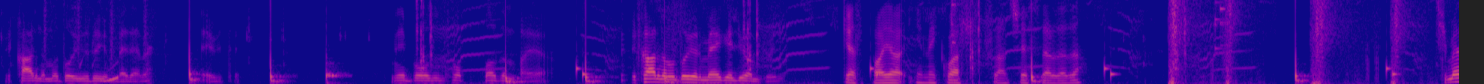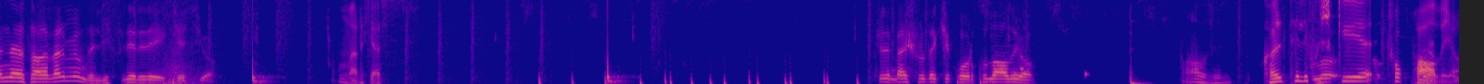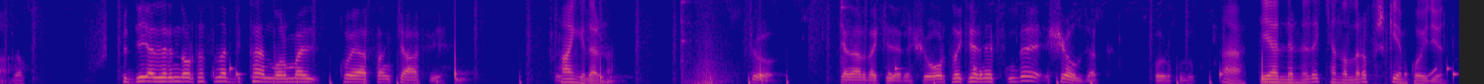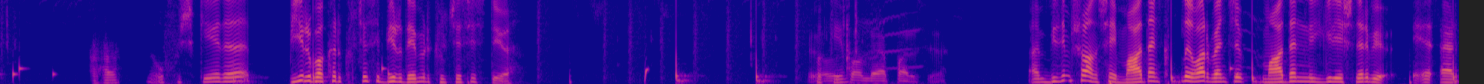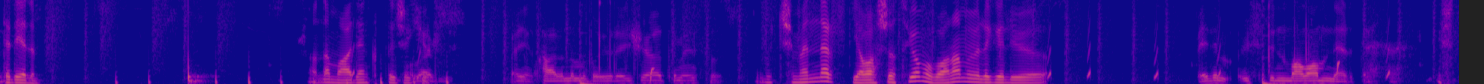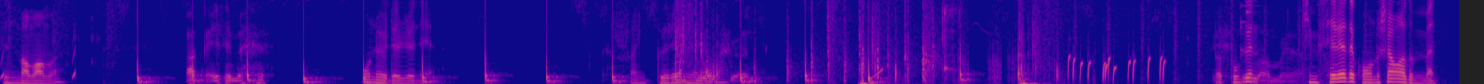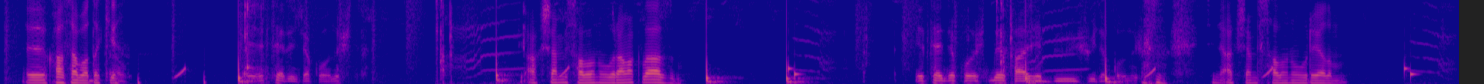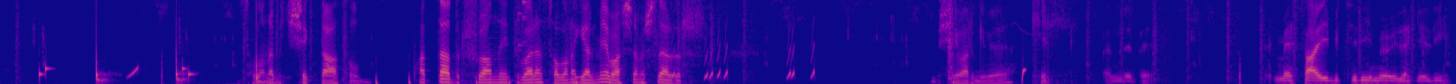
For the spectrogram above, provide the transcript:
Bir karnımı doyurayım ben hemen. Evde. Ne buldum topladım. Bir karnımı doyurmaya geliyorum böyle. Gel baya yemek var şu an chestlerde de. Çimenlere zarar vermiyorum da lifleri kesiyor. Onları kes. Şimdi ben şuradaki korkulu alıyorum. Al canım. Kaliteli Bunu fışkiye çok pahalı ya. Yapacağım. Şu diğerlerinin de ortasına bir tane normal koyarsan kafi. Çok Hangilerine? iyi. Şu kenardakileri. Şu ortadakilerin hepsinde şey olacak. Korkuluk. Ha, diğerlerine de kenarlara fışkiye mi koy diyorsun? Aha. O fışkiye de bir bakır külçesi bir demir külçesi istiyor. Onu Bakayım. Sonra yaparız ya. Yani bizim şu an şey maden kıtlığı var. Bence madenle ilgili işleri bir e- erteleyelim. Şu anda maden kıtlığı çekiyoruz. Ben karnımı doyuracağım en son. Bu çimenler yavaşlatıyor mu? Bana mı öyle geliyor? Benim üstün mamam nerede? Üstün mama mı? Bak elime. O ne öyle ya? Şu an göremiyorum ama. Bak bugün ya. Kimseyle de konuşamadım ben. Ee, kasabadaki. Tamam. Ben yeterince konuştum. Bir akşam bir salona uğramak lazım. Yeterince konuştum değil sadece büyücüyle konuştum. Şimdi akşam bir salona uğrayalım. Salona bir çiçek dağıtalım. Hatta dur şu andan itibaren salona gelmeye başlamışlardır. Bir şey var gibi. Kil. ben de bir mesai bitireyim öyle geleyim.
